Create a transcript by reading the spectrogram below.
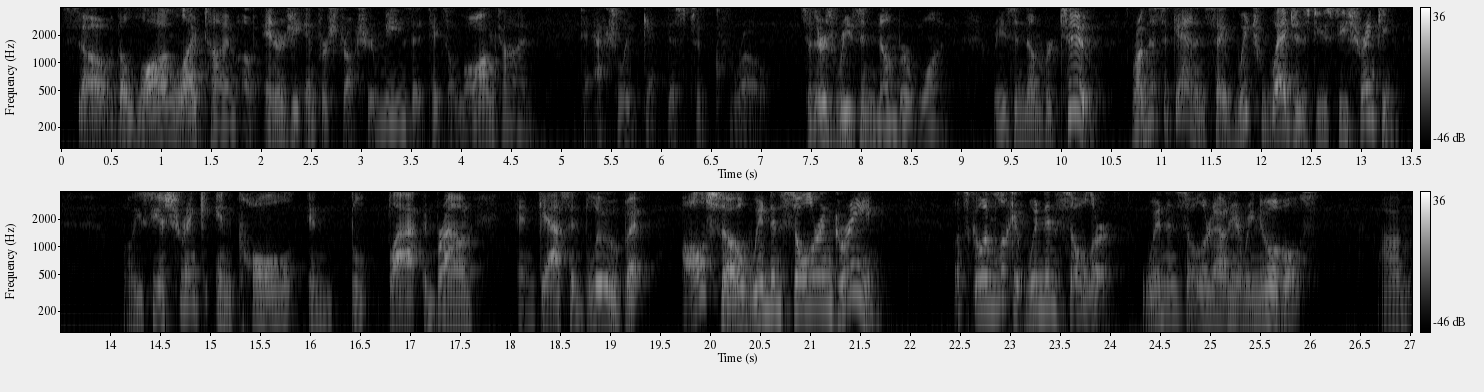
So, the long lifetime of energy infrastructure means that it takes a long time to actually get this to grow. So, there's reason number one. Reason number two run this again and say, which wedges do you see shrinking? Well, you see a shrink in coal in black and brown and gas in blue, but also wind and solar in green. Let's go and look at wind and solar. Wind and solar down here, renewables. Um,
